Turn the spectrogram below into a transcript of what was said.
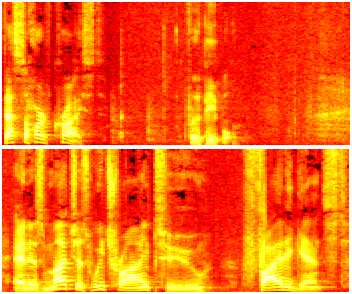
that's the heart of Christ for the people. And as much as we try to fight against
